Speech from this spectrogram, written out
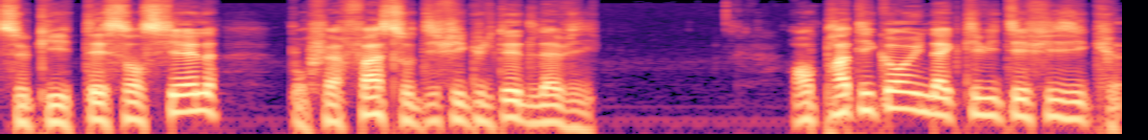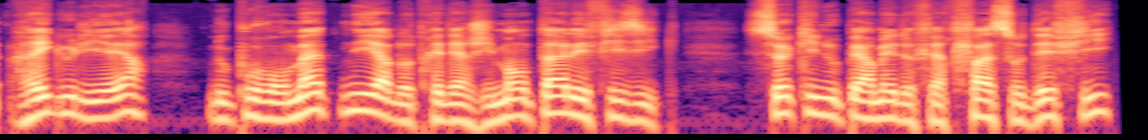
ce qui est essentiel pour faire face aux difficultés de la vie. En pratiquant une activité physique régulière, nous pouvons maintenir notre énergie mentale et physique, ce qui nous permet de faire face aux défis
